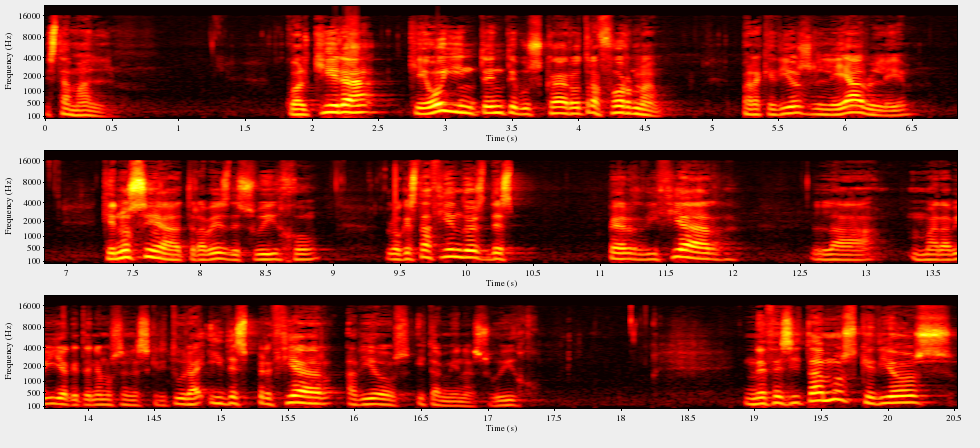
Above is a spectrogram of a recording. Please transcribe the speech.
está mal. Cualquiera que hoy intente buscar otra forma para que Dios le hable, que no sea a través de su Hijo, lo que está haciendo es desperdiciar la maravilla que tenemos en la Escritura y despreciar a Dios y también a su Hijo. Necesitamos que Dios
